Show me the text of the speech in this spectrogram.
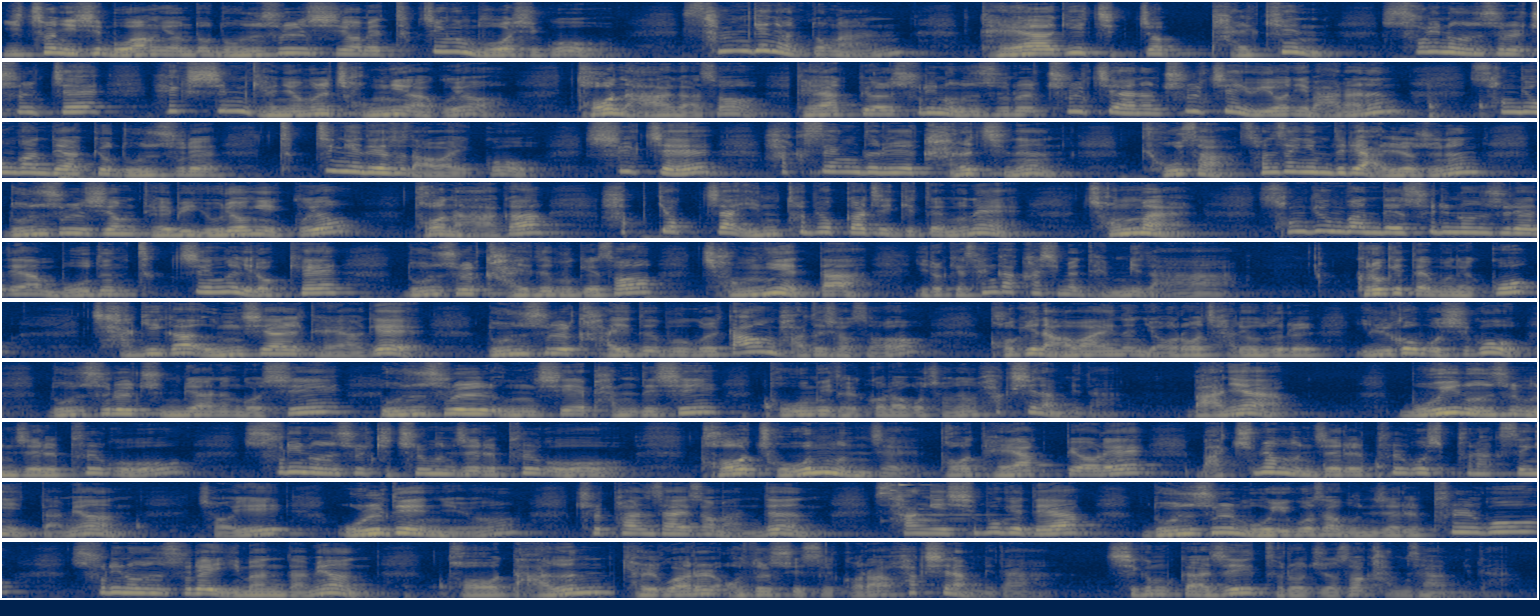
2025학년도 논술 시험의 특징은 무엇이고 3개년 동안 대학이 직접 밝힌 수리 논술 출제 핵심 개념을 정리하고요. 더 나아가서 대학별 수리 논술을 출제하는 출제위원이 말하는 성균관대학교 논술의 특징에 대해서 나와 있고 실제 학생들을 가르치는 교사, 선생님들이 알려주는 논술 시험 대비 요령이 있고요. 더 나아가 합격자 인터뷰까지 있기 때문에 정말 성균관대 수리논술에 대한 모든 특징을 이렇게 논술 가이드북에서 정리했다 이렇게 생각하시면 됩니다. 그렇기 때문에 꼭 자기가 응시할 대학의 논술 가이드북을 다운 받으셔서 거기 나와 있는 여러 자료들을 읽어보시고 논술을 준비하는 것이 논술 응시에 반드시 도움이 될 거라고 저는 확신합니다. 만약 모의 논술 문제를 풀고 수리 논술 기출 문제를 풀고 더 좋은 문제, 더 대학별의 맞춤형 문제를 풀고 싶은 학생이 있다면 저희 올드앤뉴 출판사에서 만든 상위 15개 대학 논술 모의고사 문제를 풀고 수리 논술에 임한다면 더 나은 결과를 얻을 수 있을 거라 확신합니다. 지금까지 들어주셔서 감사합니다.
